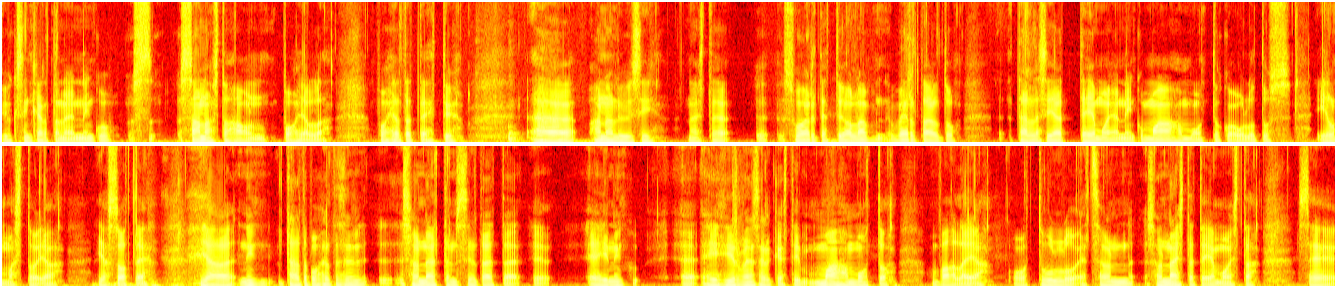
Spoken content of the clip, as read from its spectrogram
yksinkertainen niin sanastohaun pohjalla, pohjalta tehty ää, analyysi näistä suoritettu, ollaan vertailtu tällaisia teemoja niin kuin maahanmuutto, koulutus, ilmasto ja, ja sote. Ja niin tältä pohjalta se, se on näyttänyt siltä, että ei, niin kuin, ei hirveän selkeästi maahanmuuttovaaleja ole tullut. Että se, on, se on näistä teemoista se,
